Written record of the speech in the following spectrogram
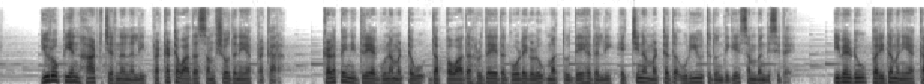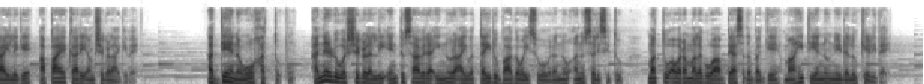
ಯುರೋಪಿಯನ್ ಹಾರ್ಟ್ ಜರ್ನಲ್ನಲ್ಲಿ ಪ್ರಕಟವಾದ ಸಂಶೋಧನೆಯ ಪ್ರಕಾರ, ಕಳಪೆ ನಿದ್ರೆಯ ಗುಣಮಟ್ಟವು ದಪ್ಪವಾದ ಹೃದಯದ ಗೋಡೆಗಳು ಮತ್ತು ದೇಹದಲ್ಲಿ ಹೆಚ್ಚಿನ ಮಟ್ಟದ ಉರಿಯೂತದೊಂದಿಗೆ ಸಂಬಂಧಿಸಿದೆ. ಇವೆರಡೂ ಪರಿಧಮನಿಯ ಕಾಯಿಲೆಗೆ ಅಪಾಯಕಾರಿ ಅಂಶಗಳಾಗಿವೆ. ಅಧ್ಯಯನವು ಹತ್ತು. ಹನ್ನೆರಡು ವರ್ಷಗಳಲ್ಲಿ ಎಂಟು ಸಾವಿರ ಇನ್ನೂರ ಐವತ್ತೈದು ಭಾಗವಹಿಸುವವರನ್ನು ಅನುಸರಿಸಿತು ಮತ್ತು ಅವರ ಮಲಗುವ ಅಭ್ಯಾಸದ ಬಗ್ಗೆ ಮಾಹಿತಿಯನ್ನು ನೀಡಲು ಕೇಳಿದೆ.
